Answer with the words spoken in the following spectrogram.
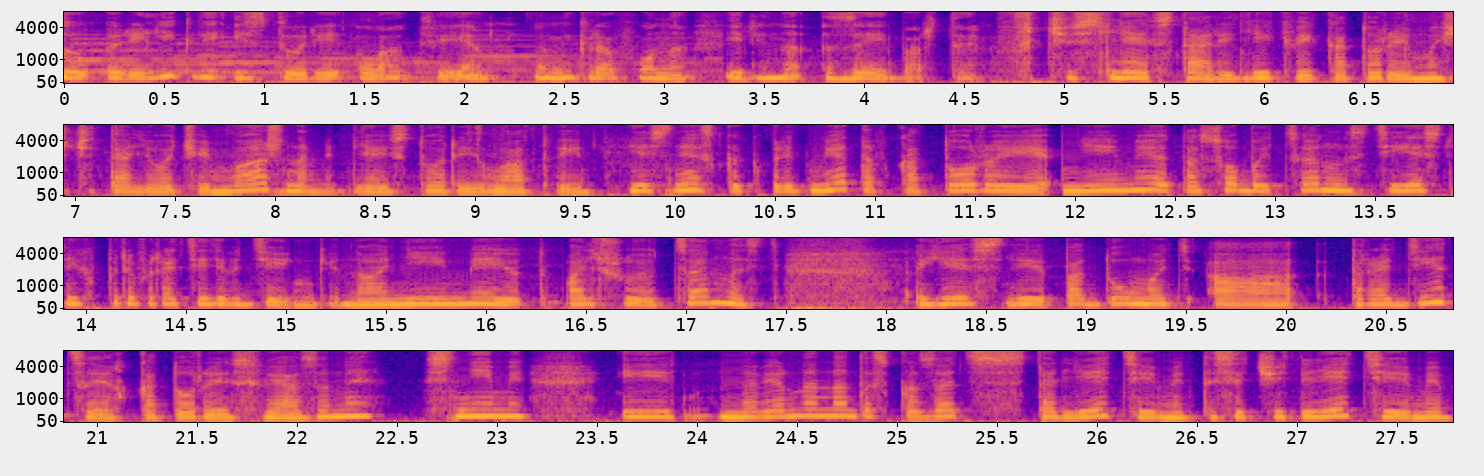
Что реликвии истории Латвии. У микрофона Ирина Зейбарте. В числе ста реликвий, которые мы считали очень важными для истории Латвии, есть несколько предметов, которые не имеют особой ценности, если их превратить в деньги, но они имеют большую ценность, если подумать о традициях, которые связаны с ними. И, наверное, надо сказать, столетиями, тысячелетиями,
